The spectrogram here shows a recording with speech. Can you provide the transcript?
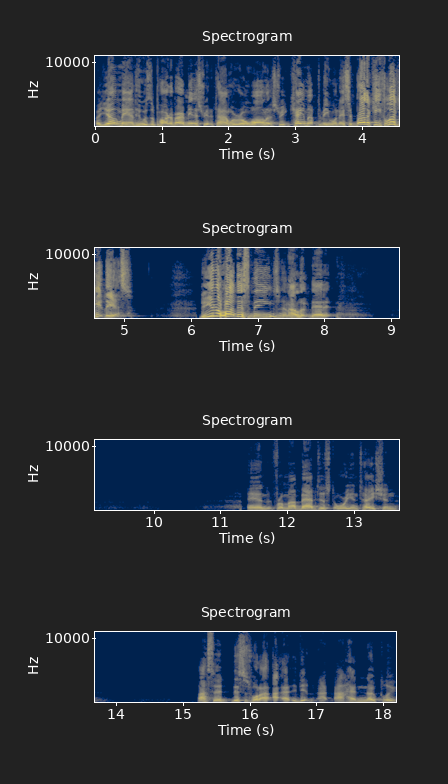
A young man who was a part of our ministry at the time we were on Walnut Street came up to me one day and said, Brother Keith, look at this. Do you know what this means? And I looked at it. And from my Baptist orientation, I said, This is what I, I, I didn't, I, I had no clue.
